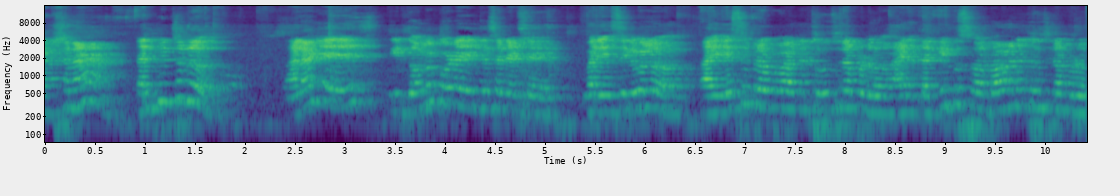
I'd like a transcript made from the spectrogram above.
రక్షణ కనిపించదు. అలాగే ఈ దొంగ కూడా ఏం చేశాడంటే మరి సిలువలో ఆ యేసు ప్రభు వారిని చూసినప్పుడు ఆయన తగ్గింపు స్వభావాన్ని చూసినప్పుడు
